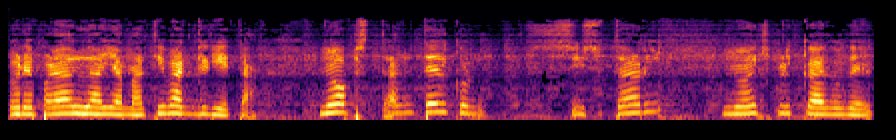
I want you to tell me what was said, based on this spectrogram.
reparar la llamativa grieta. No obstante, el consistorio no ha explicado de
